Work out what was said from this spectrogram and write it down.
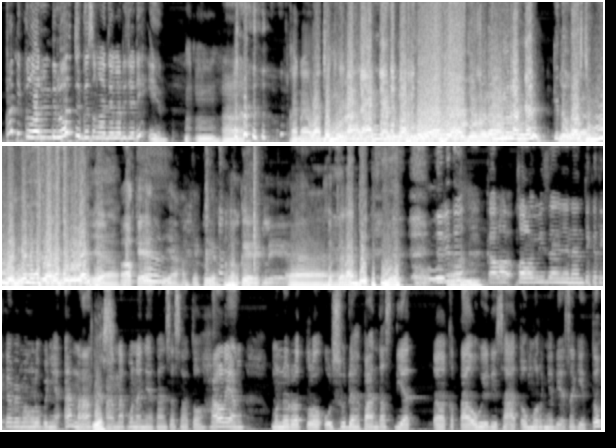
kan dikeluarin di luar juga sengaja nggak dijadiin. Mm-mm. Ah. Karena wadah Jemuran kan yang keluarin di luar. jemuran. kan? Kita bahas jemuran kan yang keluarin di luar. Iya. Oke, ya, oke clear. Oke, clear. Eh, Oke, lanjut. Jadi tuh kalau kalau misalnya nanti ketika memang lu punya anak, Yes. anak menanyakan sesuatu hal yang menurut lu u- sudah pantas dia eh, ketahui di saat umurnya dia segitu,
